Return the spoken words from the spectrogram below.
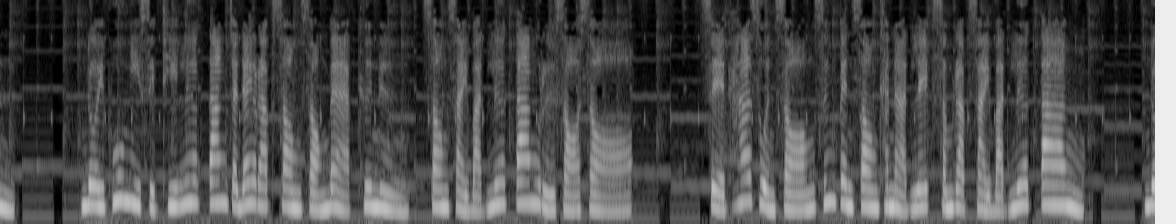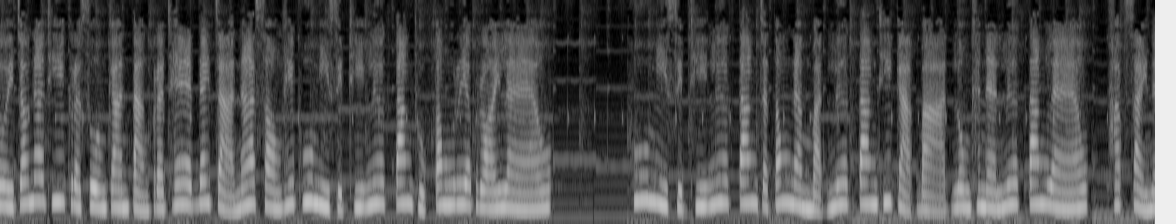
นโดยผู้มีสิทธิเลือกตั้งจะได้รับซองสองแบบคือ 1. ซองใส่บัตรเลือกตั้งหรือสอสอเศษ5ส่วน2ซึ่งเป็นซองขนาดเล็กสำหรับใส่บัตรเลือกตั้ง โดยเจ้าหน้าที่กระทรวงการต่างประเทศได้จ่าหน้าซองให้ผู้มีสิทธิเลือกตั้งถูกต้องเรียบร้อยแล้ว ผู้มีสิทธิเลือกตั้งจะต้องนำบัตรเลือกตั้งที่กากบาทลงคะแนนเลือกตั้งแล้วพับใส่ใน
